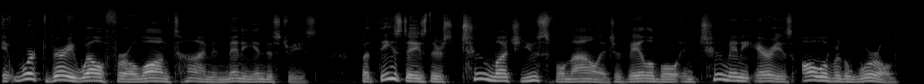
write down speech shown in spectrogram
It worked very well for a long time in many industries, but these days there's too much useful knowledge available in too many areas all over the world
